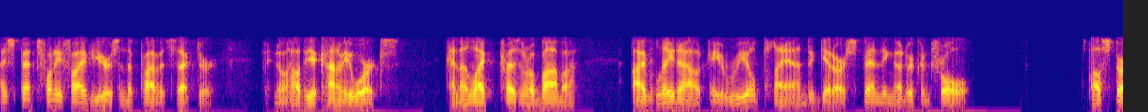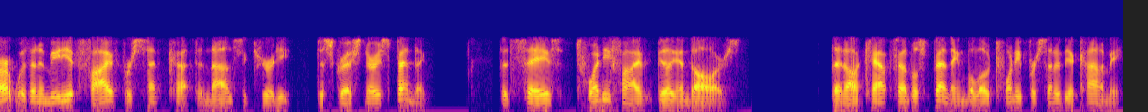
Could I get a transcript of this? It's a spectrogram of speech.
I spent 25 years in the private sector. I know how the economy works. And unlike President Obama, I've laid out a real plan to get our spending under control. I'll start with an immediate 5% cut to non security discretionary spending that saves $25 billion. Then I'll cap federal spending below 20% of the economy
